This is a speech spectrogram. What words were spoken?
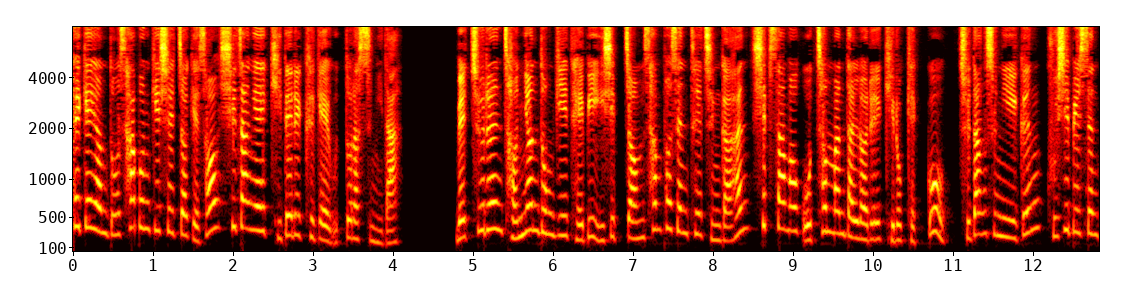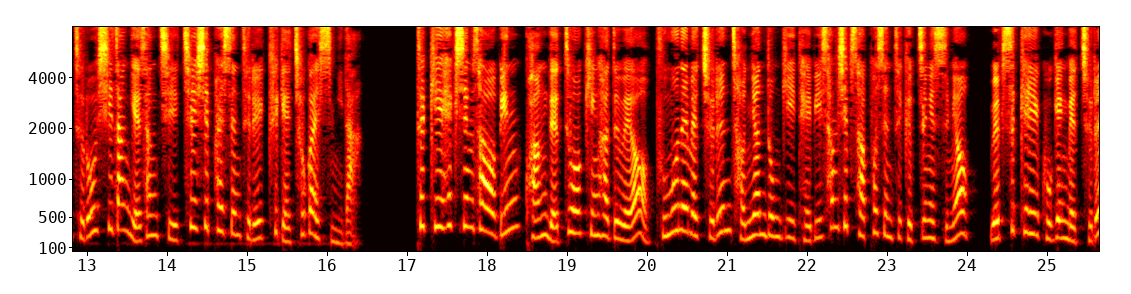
회계연도 4분기 실적에서 시장의 기대를 크게 웃돌았습니다. 매출은 전년 동기 대비 20.3% 증가한 13억 5천만 달러를 기록했고 주당 순이익은 91센트로 시장 예상치 78센트를 크게 초과했습니다. 특히 핵심 사업인 광 네트워킹 하드웨어 부문의 매출은 전년 동기 대비 34% 급증했으며 웹스케일 고객 매출은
